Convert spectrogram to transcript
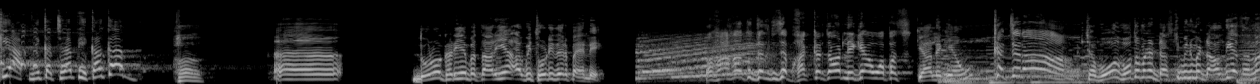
कि आपने कचरा फेंका कब? हाँ। अ, दोनों घड़ियाँ बता रही हैं अभी थोड़ी देर पहले। हाँ हाँ तो जल्दी से भाग कर जाओ और लेके आओ वापस। क्या लेके आऊँ? कचरा! अच्छा वो वो तो मैंने डस्टबिन में डाल दिया था ना।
